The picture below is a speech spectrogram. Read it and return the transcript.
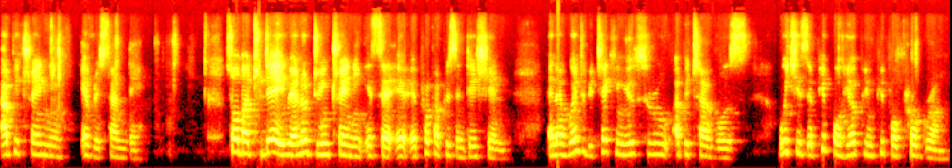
happy training every Sunday. So, but today we are not doing training, it's a, a, proper presentation. And I'm going to be taking you through APPI Travels, which is a people helping people program.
